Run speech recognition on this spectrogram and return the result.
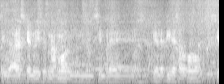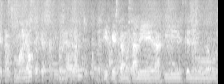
Sí, la verdad es que Luis es un amor y siempre que le pides algo, si está en su mano, pues adelante. Es decir, que estamos también aquí, tenemos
